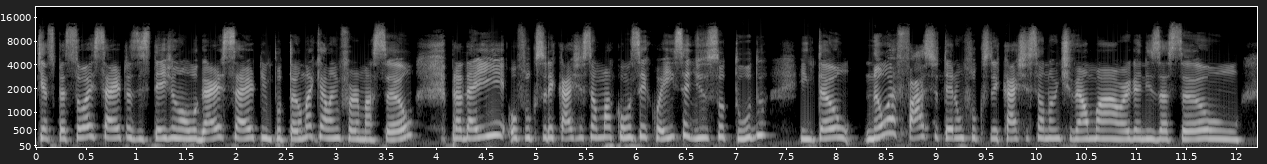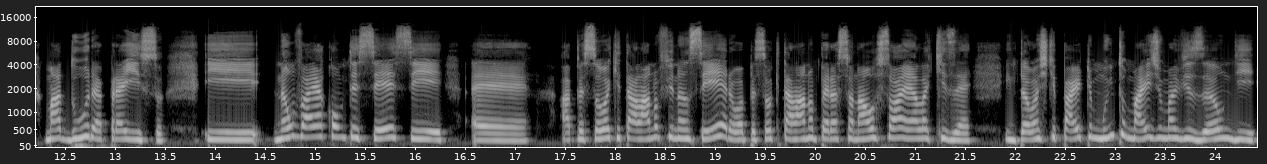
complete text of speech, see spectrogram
que as pessoas certas estejam no lugar certo, imputando aquela informação, para daí o fluxo de caixa ser uma consequência disso tudo. Então, não é fácil ter um fluxo de caixa se eu não tiver uma organização madura para isso. E não vai acontecer se. É, a pessoa que está lá no financeiro, ou a pessoa que está lá no operacional, só ela quiser. Então, acho que parte muito mais de uma visão de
